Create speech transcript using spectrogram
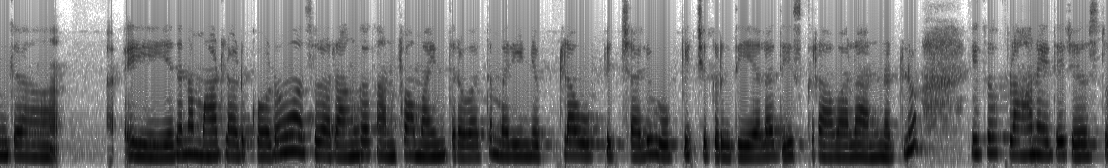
ఇంకా ఏదైనా మాట్లాడుకోవడం అసలు రంగ కన్ఫామ్ అయిన తర్వాత మరి ఎట్లా ఒప్పించాలి ఒప్పించి ఇక్కడికి ఎలా తీసుకురావాలా అన్నట్లు ఇక ప్లాన్ అయితే చేస్తూ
